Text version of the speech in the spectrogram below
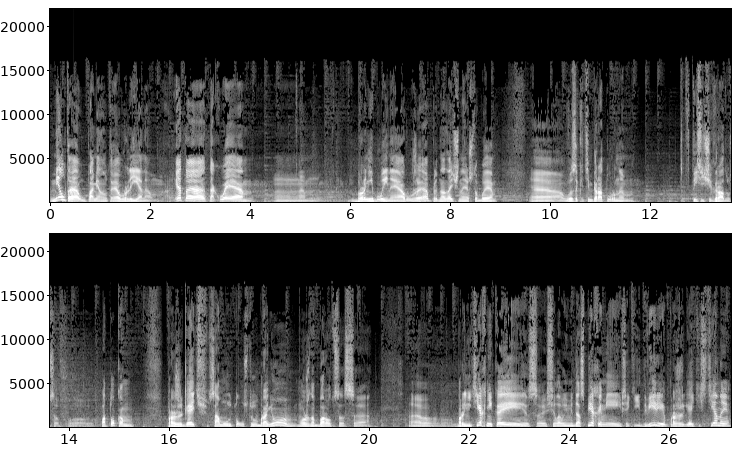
Мелта, упомянутая Аурлиеном, это такое бронебойное оружие, предназначенное, чтобы э, высокотемпературным в тысячи градусов э, потоком прожигать самую толстую броню. Можно бороться с э, бронетехникой, с силовыми доспехами, всякие двери прожигать, и стены.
